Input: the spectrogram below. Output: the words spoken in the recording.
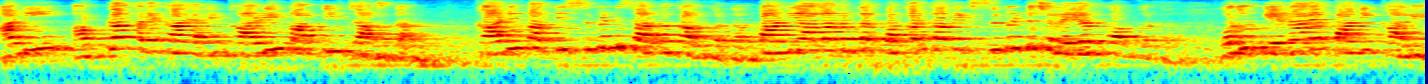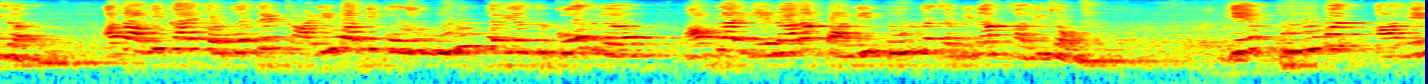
आणि आपल्याकडे काय आहे? काळी माती जास्त आहे. काली माती सिमेंट सारखं काम करतात पाणी आल्यानंतर पकडतात एक सिमेंटचे लेयर फॉर्म करतात म्हणून येणारे पाणी खाली जाते। आता आम्ही काय करतो ते काळी माती कोडून मुरून पर्यंत खोदलं आपला येणारा पाणी पूर्ण जमिनात खाली जाऊ शकतो. हे प्रूव्हन आहे.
